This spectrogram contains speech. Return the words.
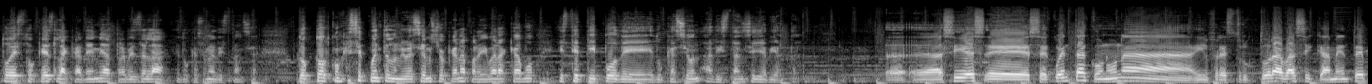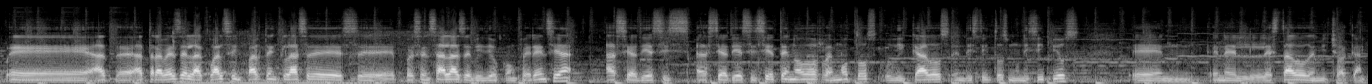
todo esto que es la academia a través de la educación a distancia. Doctor, ¿con qué se cuenta la Universidad Michoacana para llevar a cabo este tipo de educación a distancia y abierta? Eh, eh, así es, eh, se cuenta con una infraestructura básicamente a, través de la cual se imparten clases pues en salas de videoconferencia hacia, hacia 17 nodos remotos ubicados en distintos municipios en, el estado de Michoacán.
